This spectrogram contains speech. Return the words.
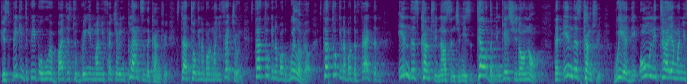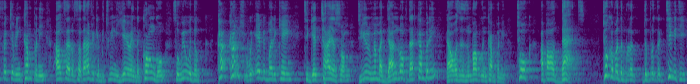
You're speaking to people who have budgets to bring in manufacturing plants in the country. Start talking about manufacturing. Start talking about Willowvale. Start talking about the fact that in this country, Nelson Chamisa, tell them, in case you don't know, that in this country, we are the only tire manufacturing company outside of South Africa between here and the Congo. So we were the country where everybody came to get tires from. Do you remember Dunlop, that company? That was a Zimbabwean company. Talk about that. Talk about the, the productivity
